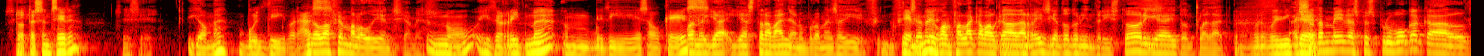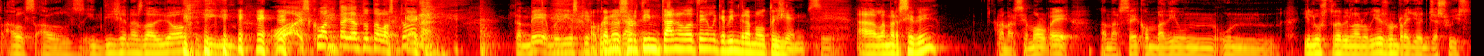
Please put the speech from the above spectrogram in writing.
sí. tota sencera, Sí, sí. I home, vull dir, veràs... No va fer mala audiència, a més. No, i de ritme, mm, vull dir, és el que és. Bueno, ja, ja es treballa en un programa, és a dir, fi- fixa't que quan fan la cavalcada de Reis hi ha tota una interhistòria i tot plegat. Però, però vull dir que... Això també després provoca que els, els, els indígenes del lloc diguin oh, és que ho han tallat tota l'estona. També, vull dir, és que és O que no sortim tant a la tele que vindrà molta gent. Sí. Uh, la Mercè bé? Eh? La Mercè molt bé. La Mercè, com va dir un, un il·lustre vilanoví, és un rellotge suís.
